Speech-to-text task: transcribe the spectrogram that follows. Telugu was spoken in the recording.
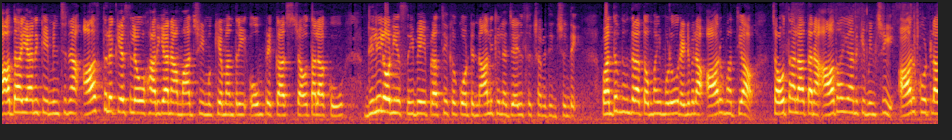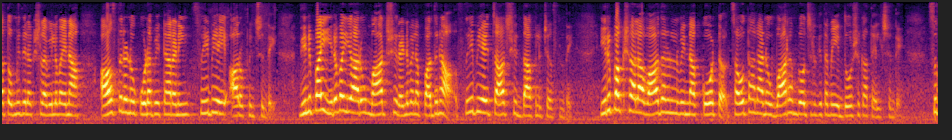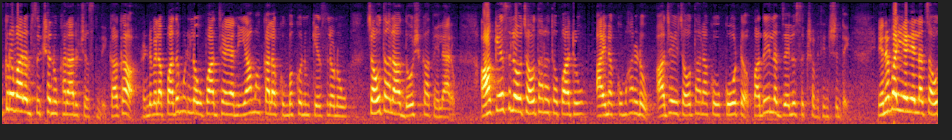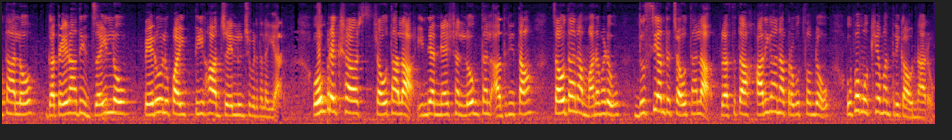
ఆదాయానికి మించిన ఆస్తుల కేసులో హర్యానా మాజీ ముఖ్యమంత్రి ఓం ప్రకాష్ చౌతాలాకు ఢిల్లీలోని సిబిఐ ప్రత్యేక కోర్టు నాలుగేళ్ళ జైలు శిక్ష విధించింది. పంతొమ్మిది వందల తొంభై మూడు రెండు వేల ఆరు మధ్య చౌతాలా తన ఆదాయానికి మించి ఆరు కోట్ల తొమ్మిది లక్షల విలువైన ఆస్తులను కూడబెట్టారని సిబిఐ ఆరోపించింది. దీనిపై ఇరవై ఆరు మార్చి రెండు వేల పదున సిబిఐ ఛార్జ్షీట్ దాఖలు చేసింది. ఇరుపక్షాల వాదనలు విన్న కోర్టు చౌతాలాను వారం రోజుల క్రితమే దోషిగా తేల్చింది. శుక్రవారం శిక్షను ఖరారు చేసింది. కాగా రెండు వేల పదమూడులో ఉపాధ్యాయ నియామకాల కుంభకోణం కేసులోనూ చౌతాలా దోషిగా తేలారు. ఆ కేసులో చౌతాలాతో పాటు ఆయన కుమారుడు అజయ్ చౌతాలాకు కోర్టు పదేళ్ళ జైలు శిక్ష విధించింది. ఎనభై ఏడేళ్ళ చౌతాలో గతేడాది జైల్లో పేరోలుపై తీహార్ జైలు నుంచి విడుదలయ్యారు. ఓం ప్రకాష్ చౌతాలా ఇండియన్ నేషనల్ లోక్ దళ్ అధినేత చౌతాలా మనవడు దుష్యంత్ చౌతాలా ప్రస్తుత హర్యానా ప్రభుత్వంలో ఉప ముఖ్యమంత్రిగా ఉన్నారు.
